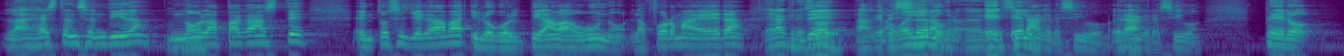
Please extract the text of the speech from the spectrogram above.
la dejaste encendida, no la apagaste, entonces llegaba y lo golpeaba a uno. La forma era... Era agresor. agresivo. Era agresivo. Era agresivo, era agresivo. Pero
